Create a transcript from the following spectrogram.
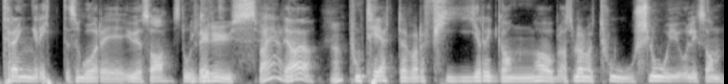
trengrittet som går i USA. Stort ritt. Grusvei, er det? Ja, ja. Ja. Punkterte var det fire ganger. Altså Blant annet to slo jo liksom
